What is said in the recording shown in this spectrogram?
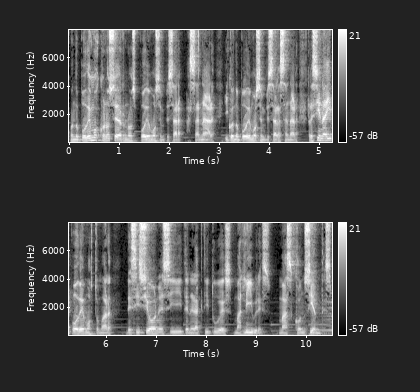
cuando podemos conocernos, podemos empezar a sanar. Y cuando podemos empezar a sanar, recién ahí podemos tomar decisiones y tener actitudes más libres, más conscientes.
